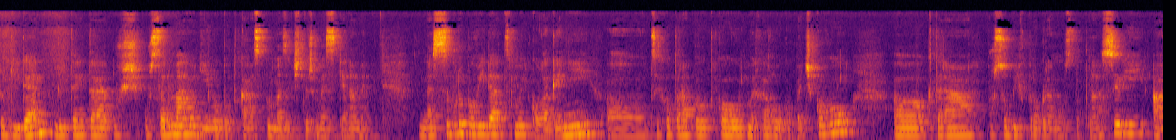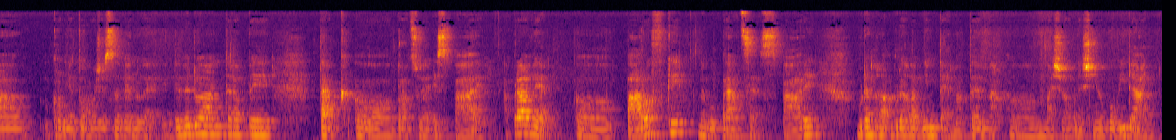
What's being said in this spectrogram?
Dobrý den, vítejte už u sedmého dílu podcastu Mezi čtyřmi stěnami. Dnes si budu povídat s mojí kolegyní, eh, psychoterapeutkou Michalou Kopečkovou, eh, která působí v programu Stop násilí a kromě toho, že se věnuje individuální terapii, tak eh, pracuje i s páry. A právě párovky nebo práce s páry bude, bude hlavním tématem našeho dnešního povídání.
